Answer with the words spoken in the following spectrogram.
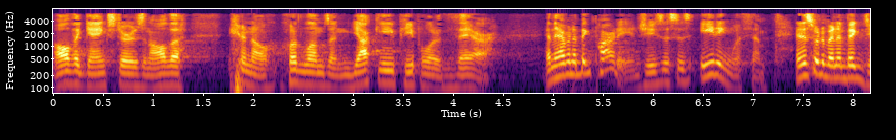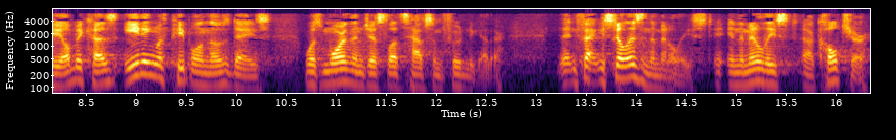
All the gangsters and all the, you know, hoodlums and yucky people are there. And they're having a big party, and Jesus is eating with them. And this would have been a big deal because eating with people in those days was more than just let's have some food together. In fact, it still is in the Middle East. In the Middle East uh, culture,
